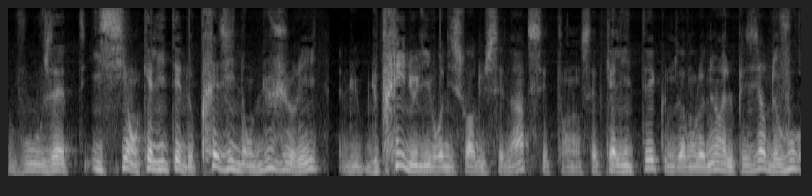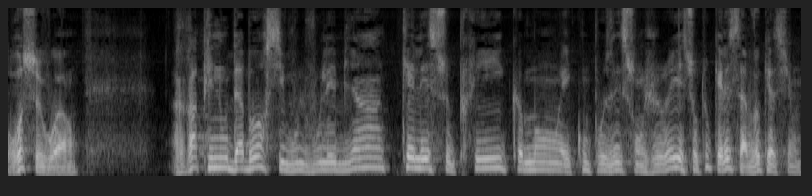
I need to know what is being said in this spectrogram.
vous êtes ici en qualité de président du jury du, du prix du livre d'histoire du Sénat. C'est en cette qualité que nous avons l'honneur et le plaisir de vous recevoir. Rappelez-nous d'abord, si vous le voulez bien, quel est ce prix, comment est composé son jury et surtout quelle est sa vocation.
